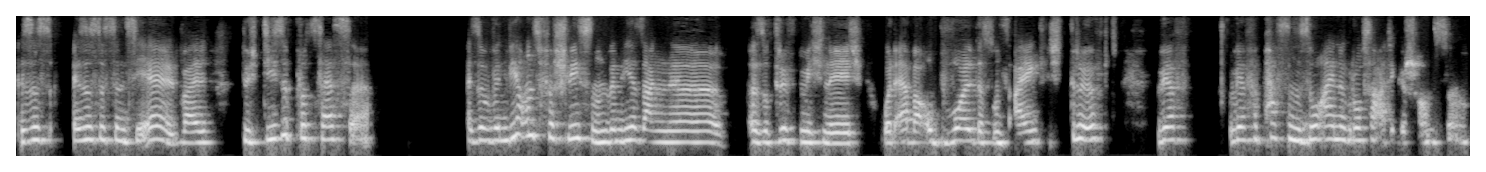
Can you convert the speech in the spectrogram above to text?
Es ist, es ist essentiell, weil durch diese Prozesse, also wenn wir uns verschließen und wenn wir sagen, ne, also trifft mich nicht, whatever, obwohl das uns eigentlich trifft, wir, wir verpassen so eine großartige Chance.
